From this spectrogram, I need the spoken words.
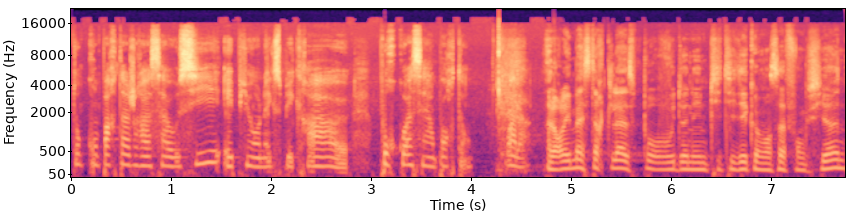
Donc, on partagera ça aussi et puis on expliquera euh, pourquoi c'est important. Voilà. Alors les masterclass, pour vous donner une petite idée comment ça fonctionne,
